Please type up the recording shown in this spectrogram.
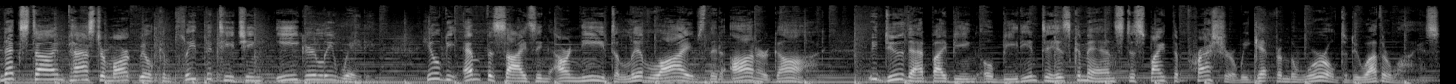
Next time, Pastor Mark will complete the teaching Eagerly Waiting. He'll be emphasizing our need to live lives that honor God. We do that by being obedient to His commands despite the pressure we get from the world to do otherwise.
